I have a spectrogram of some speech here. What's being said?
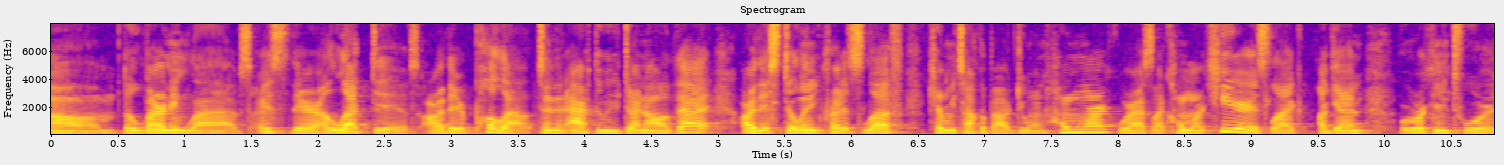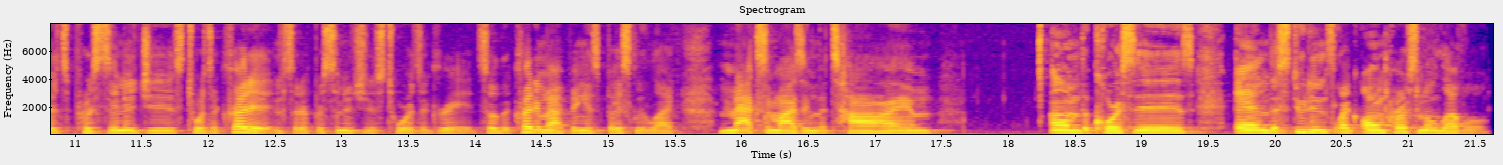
um, the learning labs? Is there electives? Are there pullouts? And then after we've done all that, are there still any credits left? Can we talk about doing homework? Whereas like homework here is like, again, we're working towards percentages towards a credit instead of percentages towards a grade. So the credit mapping is basically like maximizing the time, um, the courses, and the students' like own personal level.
